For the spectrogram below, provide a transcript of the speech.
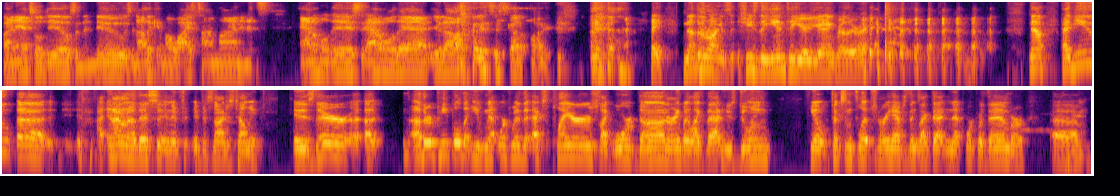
financial deals and the news, and I look at my wife's timeline and it's animal this, animal that. You know, it's it's kind of funny. hey, nothing wrong. She's the yin to your yang, brother, right? now, have you? Uh, and I don't know this, and if if it's not, just tell me. Is there uh, other people that you've networked with, the ex players like Ward Dunn or anybody like that, who's doing, you know, fixing flips and rehabs and things like that, and networked with them, or um,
